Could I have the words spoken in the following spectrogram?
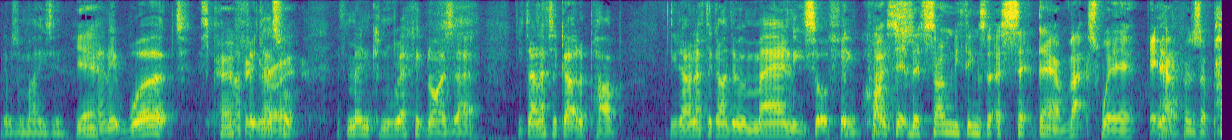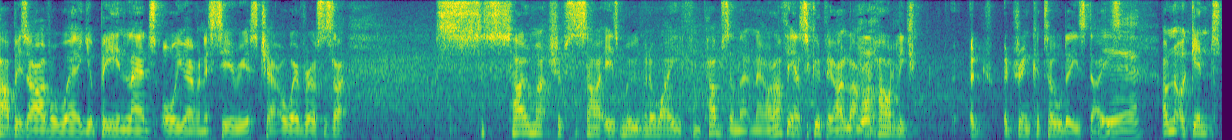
it was amazing. Yeah. and it worked. It's And I perfect, think that's right? what if men can recognise that you don't have to go to the pub, you don't have to go and do a manly sort of thing. Quotes. That's it. There's so many things that are set down. That's where it Yeah. happens. A pub is either where you're being lads or you're having a serious chat or whatever else. It's like so much of society is moving away from pubs and that now, and I think that's a good thing. I, like, I hardly a, a drink at all these days. Yeah. I'm not against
